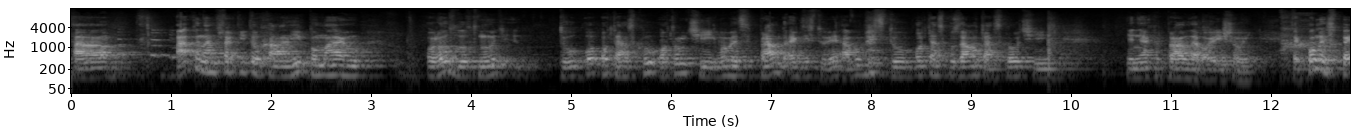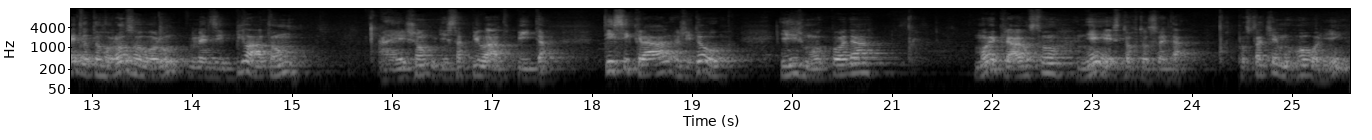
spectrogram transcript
A ako nám však títo chalani pomáhajú rozlutknúť tú otázku o tom, či vôbec pravda existuje a vôbec tú otázku za otázkou, či je nejaká pravda o Ježišovi. Tak poďme späť do toho rozhovoru medzi Pilátom a Ježišom, kde sa Pilát pýta, ty si kráľ Židov? Ježiš mu odpovedá, moje kráľovstvo nie je z tohto sveta. V podstate mu hovorí,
